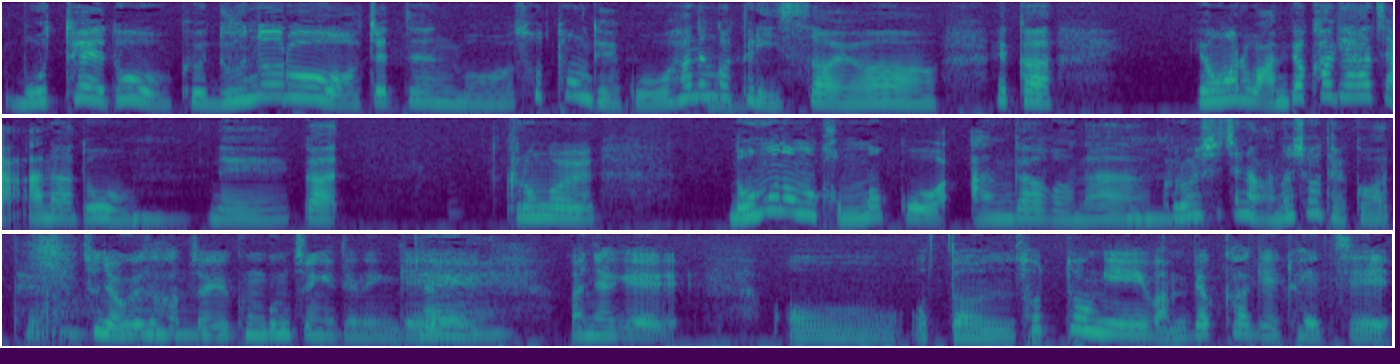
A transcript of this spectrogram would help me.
못해도 그 눈으로 어쨌든 뭐 소통되고 하는 음. 것들이 있어요. 그러니까 영어를 완벽하게 하지 않아도 음. 네, 그러니까 그런 걸 너무 너무 겁먹고 안 가거나 음. 그러시지는 않으셔도 될 것 같아요. 전 여기서 음. 갑자기 궁금증이 드는 게 네, 만약에 어, 어떤 소통이 완벽하게 되지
